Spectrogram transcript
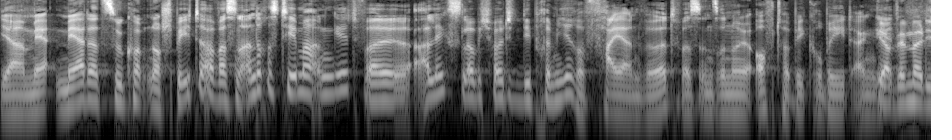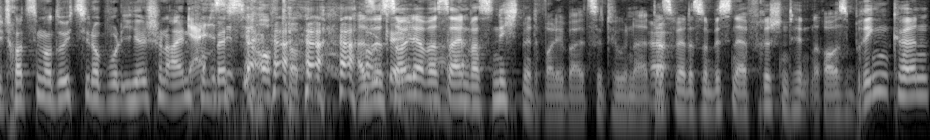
Ja, mehr, mehr dazu kommt noch später, was ein anderes Thema angeht, weil Alex, glaube ich, heute die Premiere feiern wird, was unsere neue Off-Topic-Rubrik angeht. ja, wenn wir die trotzdem noch durchziehen, obwohl ihr hier schon einen Ja, vom es ist Besten ja off-topic. Also es Okay. soll ja was sein, was nicht mit Volleyball zu tun hat, dass wir das so ein bisschen erfrischend hinten raus bringen können.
